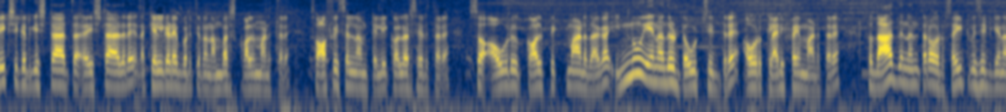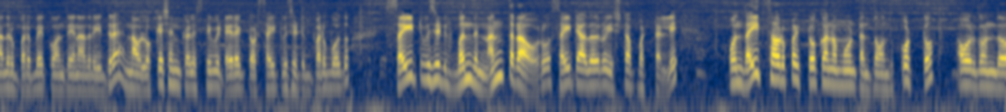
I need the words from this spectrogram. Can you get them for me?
ವೀಕ್ಷಕರಿಗೆ ಇಷ್ಟ ಆತ ಇಷ್ಟ ಆದರೆ ಕೆಳಗಡೆ ಬರ್ತಿರೋ ನಂಬರ್ಸ್ ಕಾಲ್ ಮಾಡ್ತಾರೆ. ಸೊ ಆಫೀಸಲ್ಲಿ ನಮ್ಮ ಟೆಲಿಕಾಲರ್ಸ್ ಇರ್ತಾರೆ. ಸೊ ಅವರು ಕಾಲ್ ಪಿಕ್ ಮಾಡಿದಾಗ ಇನ್ನೂ ಏನಾದರೂ ಡೌಟ್ಸ್ ಇದ್ದರೆ ಅವರು ಕ್ಲಾರಿಫೈ ಮಾಡ್ತಾರೆ. ಸೊ ಅದಾದ ನಂತರ ಅವ್ರ ಸೈಟ್ ವಿಸಿಟ್ಗೆ ಏನಾದರೂ ಬರಬೇಕು ಅಂತ ಏನಾದರೂ ಇದ್ದರೆ ನಾವು ಲೊಕೇಶನ್ ಕಳಿಸ್ತೀವಿ. ಡೈರೆಕ್ಟ್ ಅವ್ರು ಸೈಟ್ ವಿಸಿಟ್ಗೆ ಬರ್ಬೋದು. ಸೈಟ್ ವಿಸಿಟ್ಗೆ ಬಂದ ನಂತರ ಅವರು ಸೈಟ್ ಯಾವುದಾದ್ರು ಇಷ್ಟಪಟ್ಟಲ್ಲಿ ಒಂದು ಐದು ಸಾವಿರ ರೂಪಾಯಿ ಟೋಕನ್ ಅಮೌಂಟ್ ಅಂತ ಒಂದು ಕೊಟ್ಟು ಅವ್ರಿಗೊಂದು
